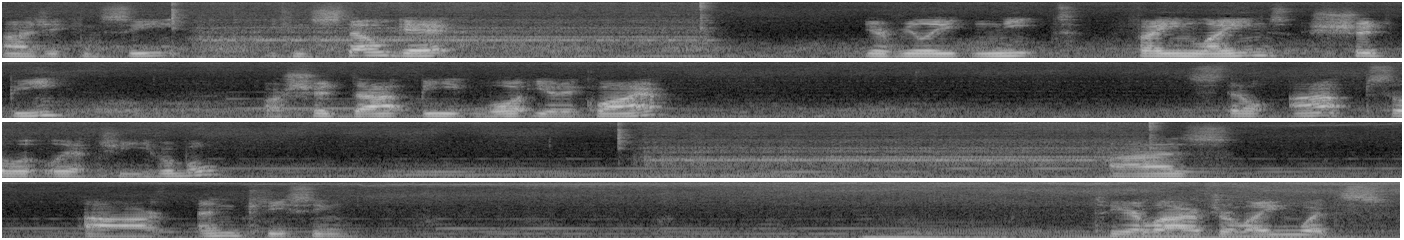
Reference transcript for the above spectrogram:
as you can see, you can still get your really neat fine lines should be or should that be what you require. Still absolutely achievable. As are increasing to your larger line widths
